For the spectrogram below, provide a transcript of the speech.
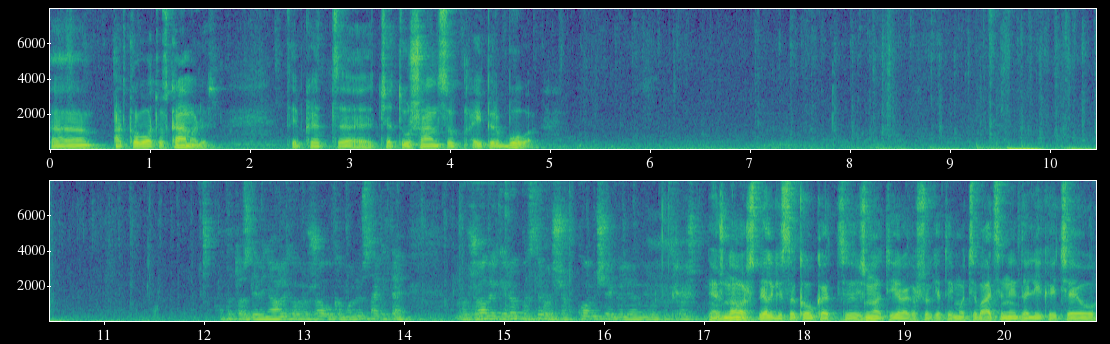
uh, atkovotus kamolius. Taip kad uh, čia tų šansų kaip ir buvo. Apie tos 19 varžovų kamolių sakėte, varžovai geriau pasiruošė, kuom čia galėjo geriau pasiruošti? Nežinau, aš vėlgi sakau, kad, žinot, yra kažkokie tai motivaciniai dalykai, čia jau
